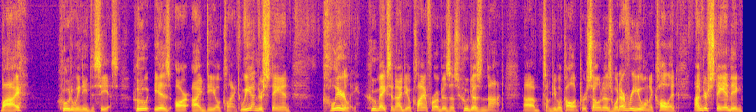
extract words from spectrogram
by who do we need to see us? Who is our ideal client? We understand clearly who makes an ideal client for our business, who does not. Uh, some people call it personas, whatever you want to call it, understanding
